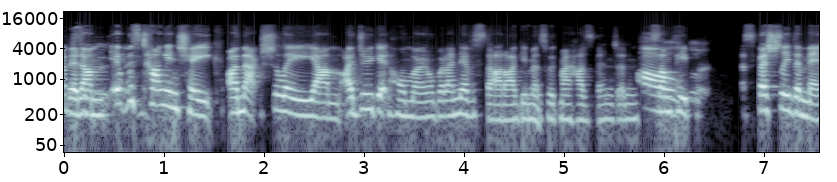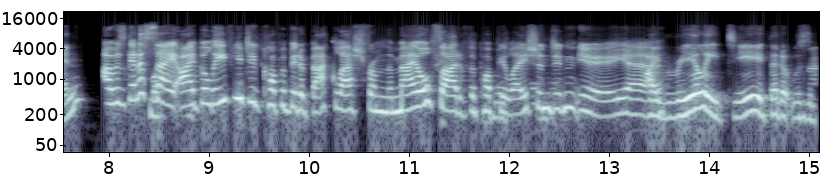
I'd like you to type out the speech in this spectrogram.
Absolutely. But um, it was tongue in cheek. I'm actually um, I do get hormonal, but I never start arguments with my husband, and Oh, some people, especially the men. I was going to Well- say, I believe you did cop a bit of backlash from the male side of the population, didn't you? Yeah. I really did that it was Wow.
